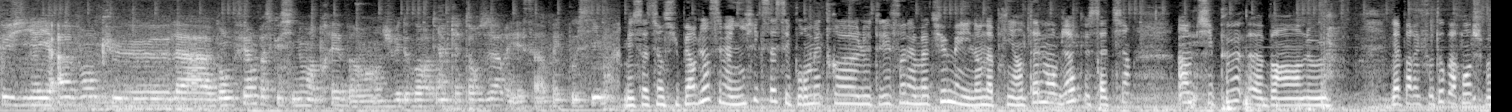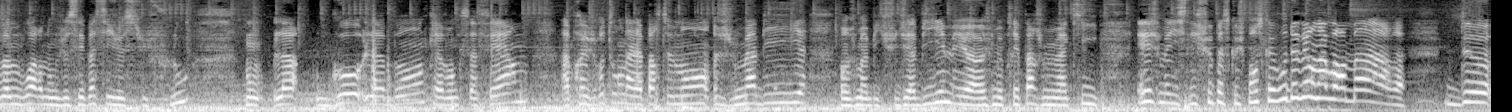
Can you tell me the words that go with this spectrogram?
que j'y aille avant que la banque ferme parce que sinon après ben, je vais devoir attendre 14h et ça va pas être possible. Mais ça tient super bien, c'est magnifique ça, c'est pour mettre euh, le téléphone à Mathieu mais il en a pris un tellement bien que ça tient un petit peu euh, ben, le l'appareil photo par contre je peux pas me voir donc je sais pas si je suis floue. Bon là go la banque avant que ça ferme. Après je retourne à l'appartement, je m'habille. Enfin je m'habille, je suis déjà habillée mais euh, je me prépare, je me maquille et je me lisse les cheveux parce que je pense que vous devez en avoir marre de...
